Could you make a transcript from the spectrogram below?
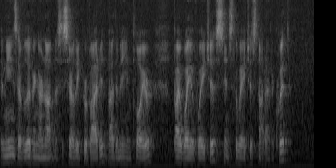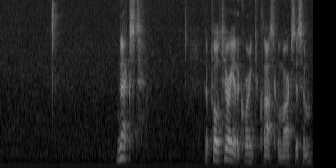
The means of living are not necessarily provided by the main employer by way of wages, since the wage is not adequate. Next, the proletariat, according to classical Marxism,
